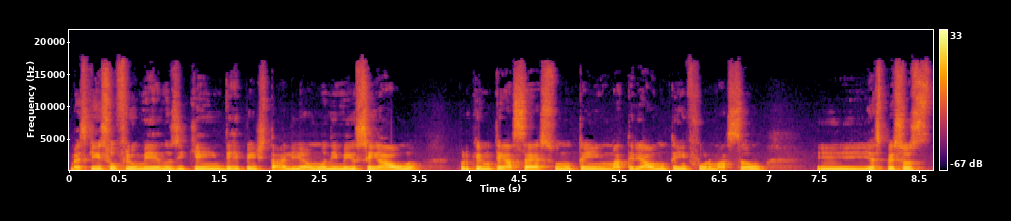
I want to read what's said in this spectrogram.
mas quem sofreu menos e quem, de repente, está ali há um ano e meio sem aula, porque não tem acesso, não tem material, não tem informação e, e as pessoas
